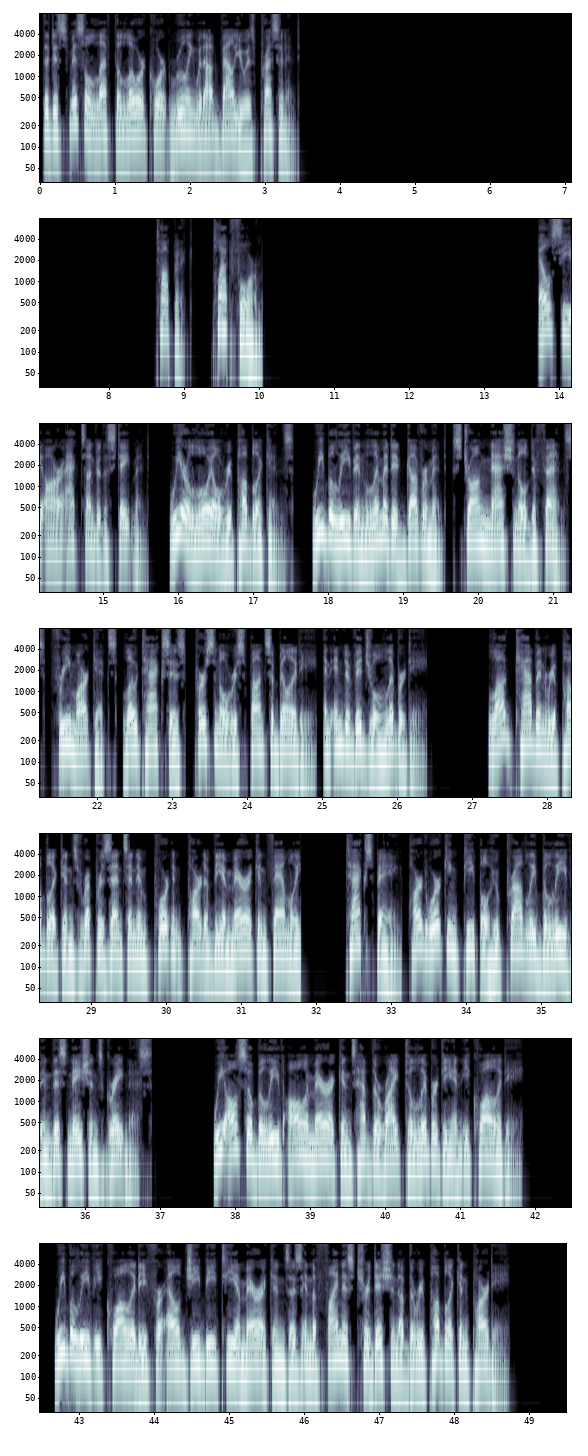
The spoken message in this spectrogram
The dismissal left the lower court ruling without value as precedent. Platform LCR acts under the statement, "'We are loyal Republicans' We believe in limited government, strong national defense, free markets, low taxes, personal responsibility, and individual liberty." Log cabin Republicans represents an important part of the American family—taxpaying, hard-working people who proudly believe in this nation's greatness. We also believe all Americans have the right to liberty and equality. We believe equality for LGBT Americans is in the finest tradition of the Republican Party.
